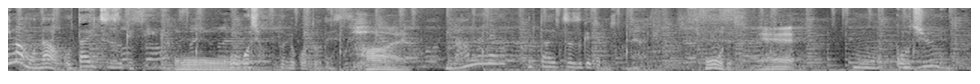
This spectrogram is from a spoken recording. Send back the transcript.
今もなお歌い続けている大御所ということです。はい。何年歌い続けてるんですかね。そうですね。もう50年とか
